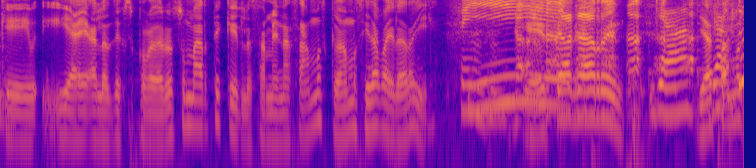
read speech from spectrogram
que y a, los de su comedor Sumarte que los amenazamos que vamos a ir a bailar allí. Sí. Que se agarren. Ya, ya, estamos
